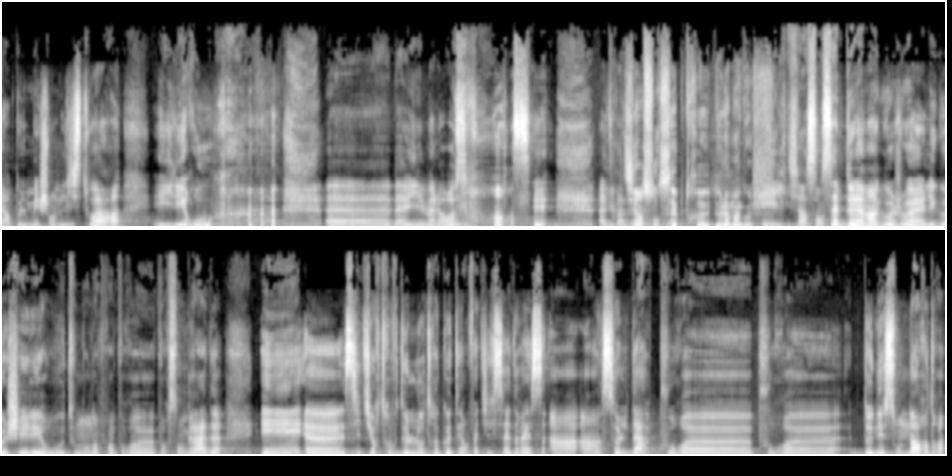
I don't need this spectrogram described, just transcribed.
un peu le méchant de l'histoire, et il est roux. bah oui, malheureusement, c'est. Il tient son sceptre de la main gauche. Et il tient son sceptre de la main gauche, voilà, les gauchers, les roux, tout le monde en prend pour, pour son grade. Et euh, si tu retrouves de l'autre côté, en fait, il s'adresse à, un soldat pour, euh, pour euh, donner son ordre.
